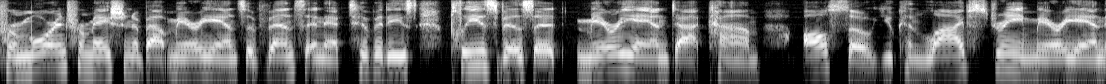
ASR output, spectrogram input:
For more information about Marianne's events and activities, please visit marianne.com also, you can live stream Marianne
